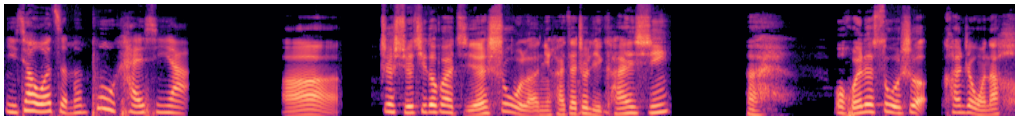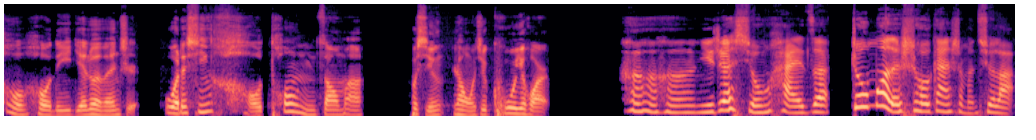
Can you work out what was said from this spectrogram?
你叫我怎么不开心呀？啊，这学期都快结束了，你还在这里开心？哎。我回了宿舍，看着我那厚厚的一叠论文纸，我的心好痛，你知道吗？不行，让我去哭一会儿。哼哼哼，你这熊孩子，周末的时候干什么去了？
